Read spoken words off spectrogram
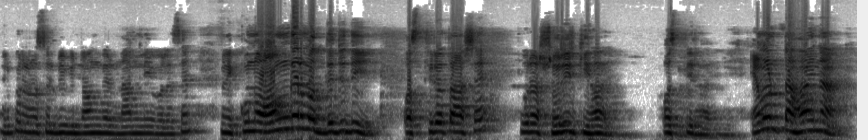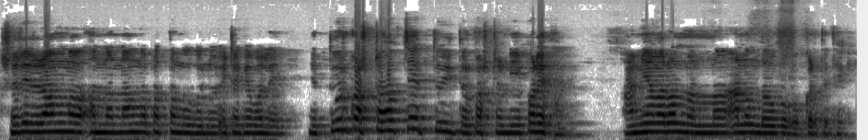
এরপরে রসুল বিভিন্ন অঙ্গের নাম নিয়ে বলেছেন মানে কোনো অঙ্গের মধ্যে যদি অস্থিরতা আসে, পুরা শরীর কি হয়? অস্থির হয়। এমনটা হয় না, শরীরের অঙ্গ, অন্যান্য অঙ্গ প্রত্যঙ্গগুলো এটাকে বলে যে তোর কষ্ট হচ্ছে, তুই তোর কষ্ট নিয়ে পরে থাক। আমি আমার অন্যান্য আনন্দ উপভোগ করতে থাকি।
